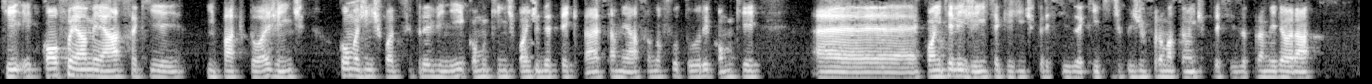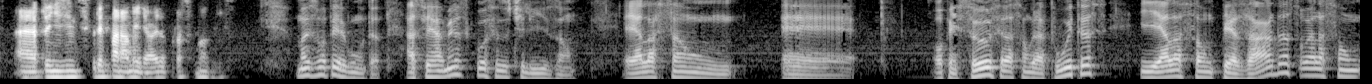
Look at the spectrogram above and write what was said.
que, qual foi a ameaça que impactou a gente como a gente pode se prevenir, como que a gente pode detectar essa ameaça no futuro e como que é, qual a inteligência que a gente precisa aqui, que tipo de informação a gente precisa para melhorar, é, para a gente se preparar melhor da próxima vez. Mais uma pergunta: as ferramentas que vocês utilizam, elas são é, open source, elas são gratuitas e elas são pesadas ou elas são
